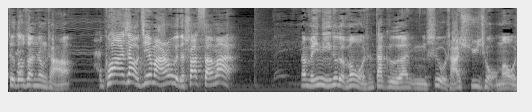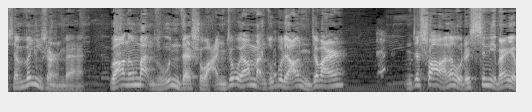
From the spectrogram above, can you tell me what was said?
这都算正常。我夸一下，我今天晚上我给她刷三万，那维尼就得问我说大哥，你是有啥需求吗？我先问一声呗。我要能满足你再刷，你这我要满足不了你这玩意儿，你这刷完了我这心里边也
